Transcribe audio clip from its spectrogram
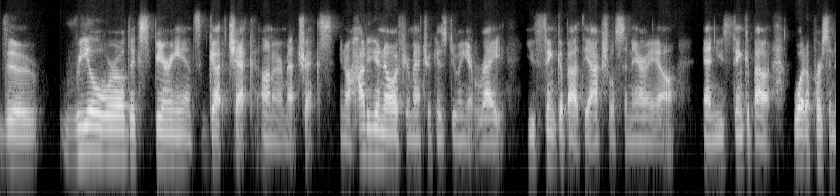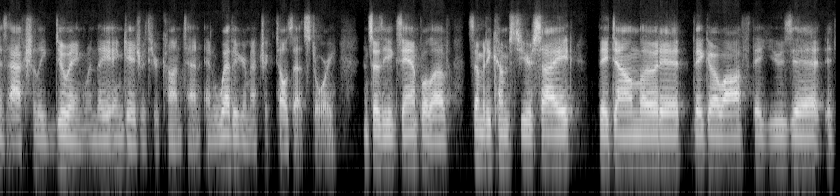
the real world experience gut check on our metrics. You know, how do you know if your metric is doing it right? You think about the actual scenario and you think about what a person is actually doing when they engage with your content and whether your metric tells that story. And so the example of somebody comes to your site, they download it, they go off, they use it, it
